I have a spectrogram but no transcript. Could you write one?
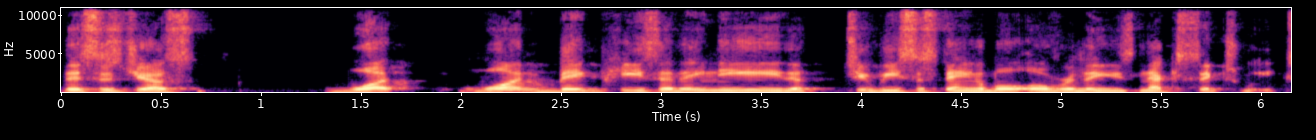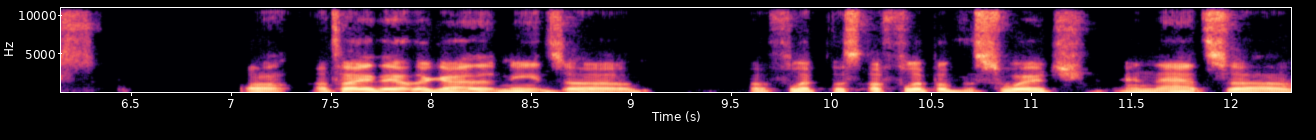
this is just what one big piece that they need to be sustainable over these next six weeks. Well, I'll tell you the other guy that needs a, a flip a flip of the switch, and that's uh,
